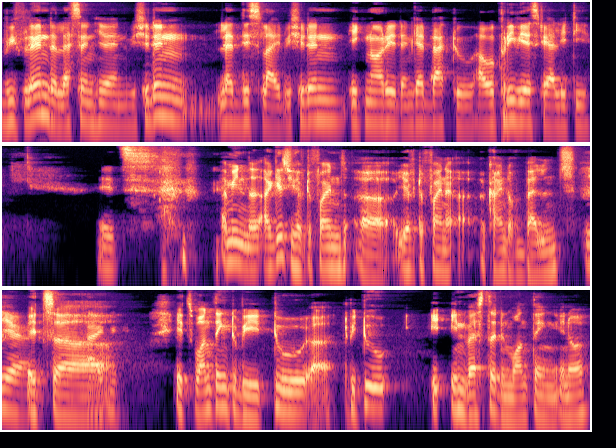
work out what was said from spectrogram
we've learned a lesson here and we shouldn't let this slide. We shouldn't ignore it and get back to our previous reality it's i mean i guess you have to find uh, you have to find a, a kind of balance yeah it's uh it's one thing to be too uh, to be too invested in one thing you know?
